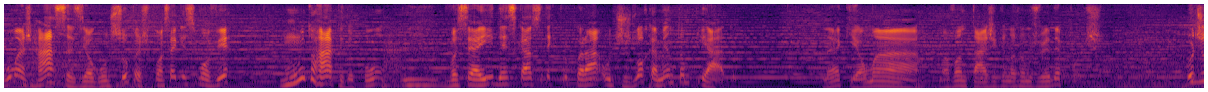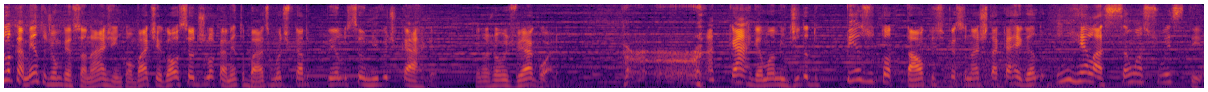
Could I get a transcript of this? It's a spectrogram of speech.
Algumas raças e alguns supers conseguem se mover muito rápido, com, você aí, nesse caso, você tem que procurar o deslocamento ampliado, né, que é uma, uma vantagem que nós vamos ver depois. O deslocamento de um personagem em combate é igual ao seu deslocamento básico modificado pelo seu nível de carga, que nós vamos ver agora. A carga é uma medida do peso total que o seu personagem está carregando em relação à sua ST.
